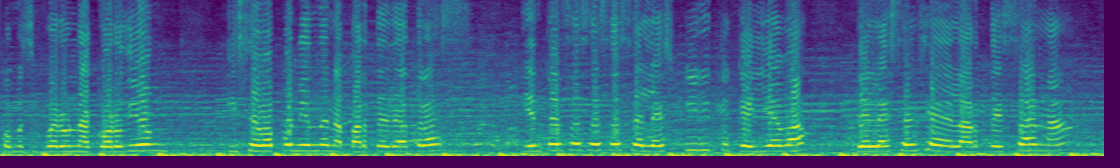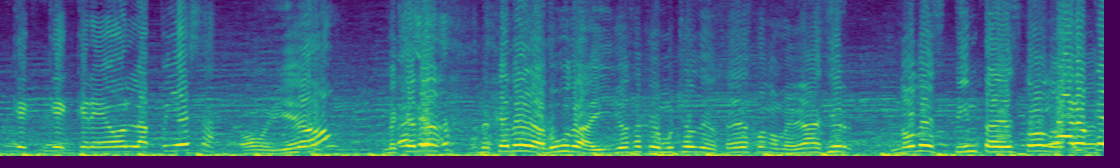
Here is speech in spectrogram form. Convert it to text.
como si fuera un acordeón y se va poniendo en la parte de atrás. Y entonces ese es el espíritu que lleva de la esencia de la artesana que, creó la pieza. Oh, muy bien. Me queda, me queda la duda y yo sé que muchos de ustedes cuando me vean decir, ¿no despinta esto? Claro que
